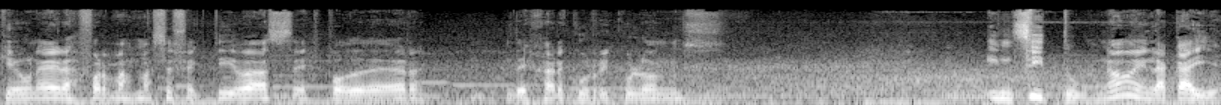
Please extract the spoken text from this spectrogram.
que una de las formas más efectivas es poder dejar currículums in situ, ¿no? En la calle.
